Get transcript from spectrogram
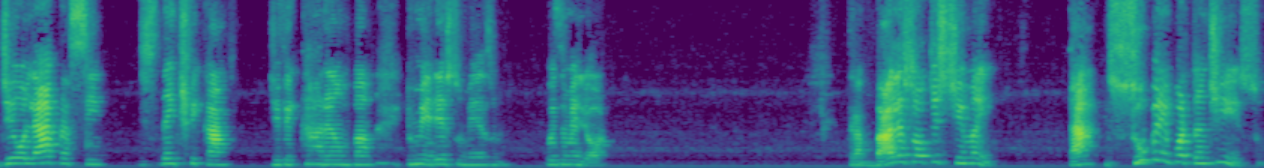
de olhar para si, de se identificar, de ver, caramba, eu mereço mesmo coisa melhor. Trabalha a sua autoestima aí, tá? É super importante isso.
